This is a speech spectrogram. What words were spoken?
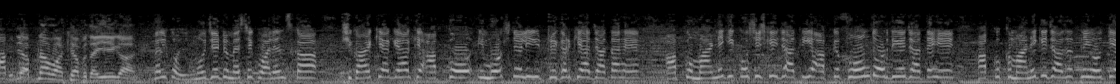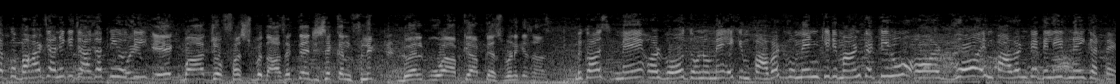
आप मुझे अपना वाक्य बताइएगा बिल्कुल मुझे डोमेस्टिक वायलेंस का शिकार किया गया कि आपको इमोशनली ट्रिगर किया जाता है आपको मारने की कोशिश की जाती है आपके फ़ोन तोड़ दिए जाते हैं आपको कमाने की इजाज़त नहीं होती आपको बाहर जाने की इजाज़त नहीं होती एक बात जो फ़र्स्ट बता सकते हैं जिसे कन्फ्लिक्ट डेवलप हुआ आपके आपके हस्बैंड के साथ? बिकॉज़ मैं और वो दोनों में एक एम्पावर्ड वुमेन की डिमांड करती हूँ और वो एम्पावर्ड पे बिलीव नहीं करते।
